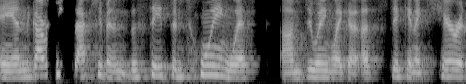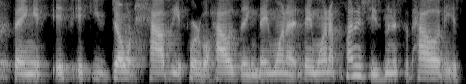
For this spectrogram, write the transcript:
And the government's actually been, the state's been toying with um, doing like a, a, stick and a carrot thing. If, if if you don't have the affordable housing, they want to they want to punish these municipalities.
